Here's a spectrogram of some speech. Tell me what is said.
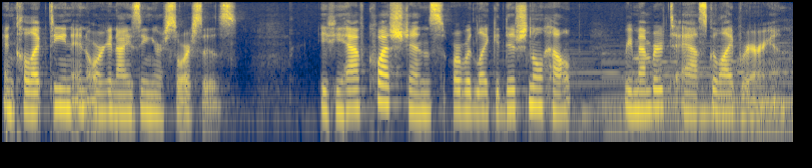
and collecting and organizing your sources. If you have questions or would like additional help, remember to ask a librarian.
